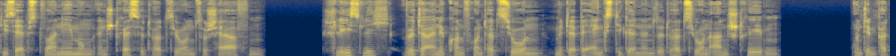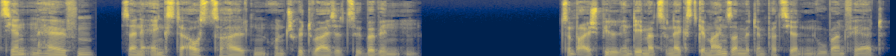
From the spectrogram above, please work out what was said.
die Selbstwahrnehmung in Stresssituationen zu schärfen, schließlich wird er eine Konfrontation mit der beängstigenden Situation anstreben und dem Patienten helfen, seine Ängste auszuhalten und schrittweise zu überwinden. Zum Beispiel, indem er zunächst gemeinsam mit dem Patienten U-Bahn fährt,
